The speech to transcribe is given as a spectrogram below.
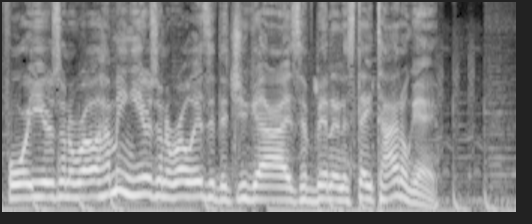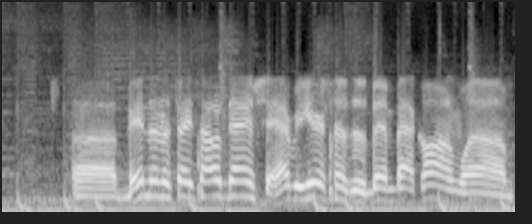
Four years in a row? How many years in a row is it that you guys have been in a state title game? Uh, been in the state title game shit every year since it's been back on. Um,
